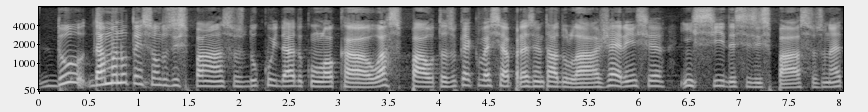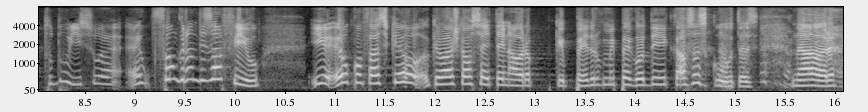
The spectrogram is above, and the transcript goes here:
do, da manutenção dos espaços, do cuidado com o local, as pautas, o que é que vai ser apresentado lá, a gerência em si desses espaços, né? Tudo isso é, é foi um grande desafio. E eu confesso que eu, que eu acho que eu aceitei na hora, porque Pedro me pegou de calças curtas na hora.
